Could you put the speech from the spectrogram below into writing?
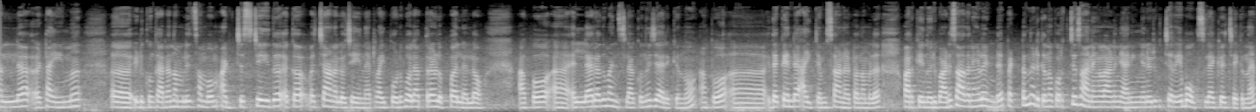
നല്ല ടൈം എടുക്കും. കാരണം നമ്മൾ ഈ സംഭവം അഡ്ജസ്റ്റ് ചെയ്ത് ഒക്കെ വെച്ചാണല്ലോ ചെയ്യുന്നത് ട്രൈപ്പോഡ് പോലെ അത്ര എളുപ്പമല്ലല്ലോ. അപ്പോൾ എല്ലാവരും അത് മനസ്സിലാക്കുമെന്ന് വിചാരിക്കുന്നു. അപ്പോൾ ഇതൊക്കെ എന്റെ ഐറ്റംസ് ആണ് കേട്ടോ. നമ്മൾ വർക്ക് ചെയ്യുന്ന ഒരുപാട് സാധനങ്ങളുണ്ട്. പെട്ടെന്ന് എടുക്കുന്ന കുറച്ച് സാധനങ്ങളാണ് ഞാൻ ഇങ്ങനെ ഒരു ചെറിയ ബോക്സിലാക്കി വെച്ചേക്കുന്നത്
